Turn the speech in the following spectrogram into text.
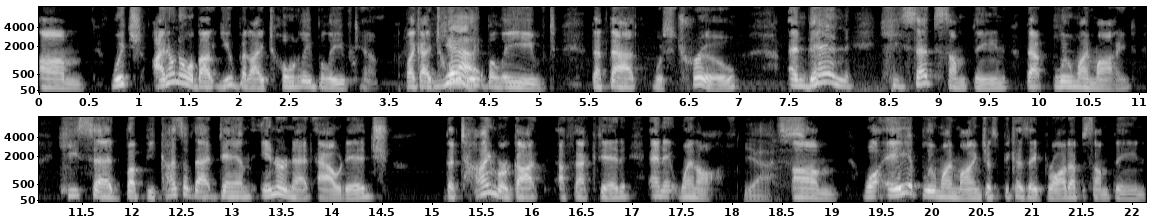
Um, which I don't know about you, but I totally believed him. Like I totally yeah. believed that that was true. And then he said something that blew my mind. He said, but because of that damn internet outage, the timer got affected and it went off. Yes. Um, well, A, it blew my mind just because they brought up something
